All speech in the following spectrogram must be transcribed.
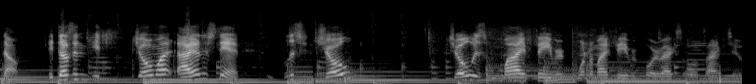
No, it doesn't. It's Joe. Mon- I understand. Listen, Joe. Joe is my favorite, one of my favorite quarterbacks of all time too.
